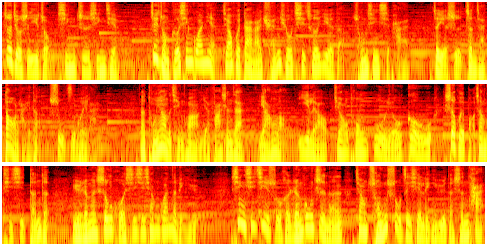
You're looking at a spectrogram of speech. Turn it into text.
这就是一种新知新建。这种革新观念将会带来全球汽车业的重新洗牌，这也是正在到来的数字未来。那同样的情况也发生在养老医疗交通物流购物社会保障体系等等与人们生活息息相关的领域。信息技术和人工智能将重塑这些领域的生态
